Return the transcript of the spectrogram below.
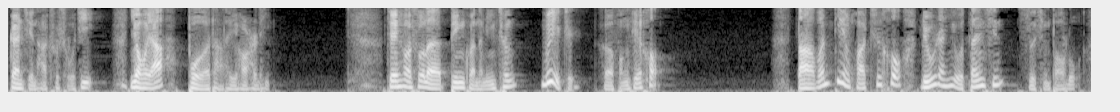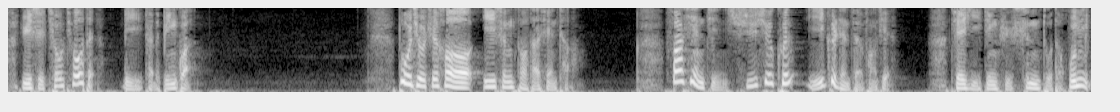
赶紧拿出手机，咬牙拨打了幺二零。简要说了宾馆的名称、位置和房间号。打完电话之后，刘然又担心事情暴露，于是悄悄的离开了宾馆。不久之后，医生到达现场，发现仅徐学坤一个人在房间，且已经是深度的昏迷，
